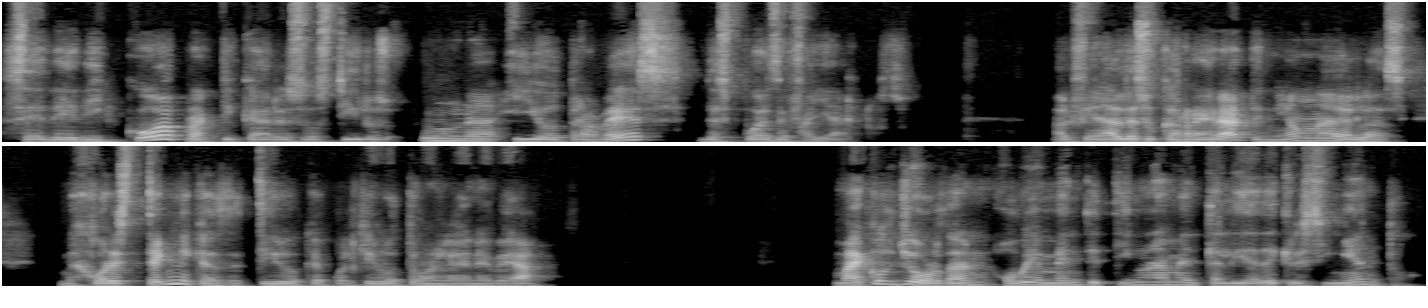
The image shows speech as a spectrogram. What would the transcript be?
Se dedicó a practicar esos tiros una y otra vez después de fallarlos. Al final de su carrera tenía una de las mejores técnicas de tiro que cualquier otro en la NBA. Michael Jordan obviamente tiene una mentalidad de crecimiento.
